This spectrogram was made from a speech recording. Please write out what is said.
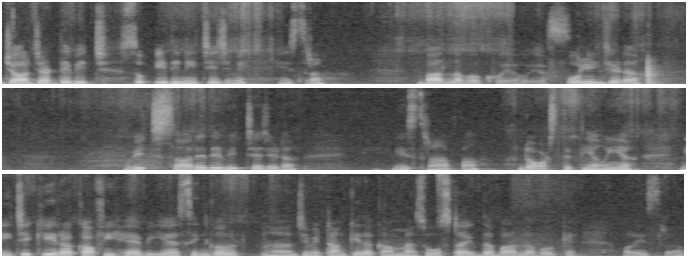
ਜਾਰਜਟ ਦੇ ਵਿੱਚ, ਸੋ ਇਹਦੇ ਨੀਚੇ ਜਿਵੇਂ ਇਸ ਤਰ੍ਹਾਂ ਬਾਦਲਾ ਵਰਕ ਹੋਇਆ ਹੋਇਆ। ਫੁੱਲ ਜਿਹੜਾ ਵਿੱਚ, ਸਾਰੇ ਦੇ ਵਿੱਚ ਹੈ ਜਿਹੜਾ, ਇਸ ਤਰ੍ਹਾਂ ਆਪਾਂ ਡਾਟਸ ਦਿੱਤੀਆਂ ਹੋਈਆਂ। ਨੀਚੇ ਘੇਰਾ ਕਾਫੀ ਹੈਵੀ ਹੈ ਸਿੰਗਲ ਜਿਵੇਂ ਟਾਂਕੇ ਦਾ ਕੰਮ ਹੈ, ਸੋ ਉਸ ਟਾਈਪ ਦਾ ਬਾਦਲਾ ਵਰਕ ਹੈ ਔਰ ਇਸ ਤਰ੍ਹਾਂ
